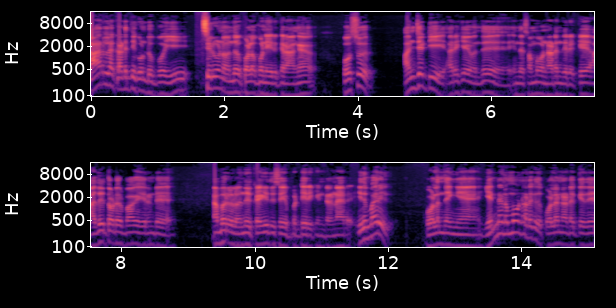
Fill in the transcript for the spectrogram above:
காரில் கடத்தி கொண்டு போய் சிறுவனை வந்து கொலை பண்ணியிருக்கிறாங்க. ஒசூர் அஞ்சட்டி அருகே வந்து இந்த சம்பவம் நடந்திருக்கு. அது தொடர்பாக இரண்டு நபர்கள் வந்து கைது செய்யப்பட்டிருக்கின்றனர். இது மாதிரி குழந்தைங்க என்னென்னமோ நடக்குது கொலை நடக்குது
